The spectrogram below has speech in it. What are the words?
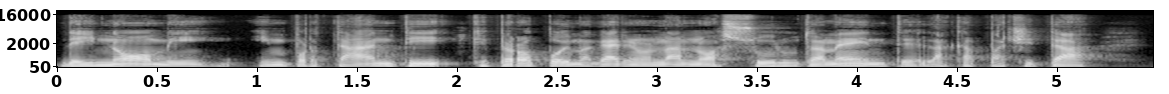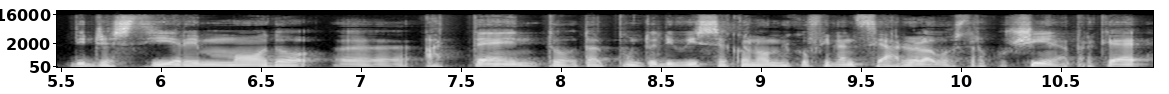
dei nomi importanti che però poi magari non hanno assolutamente la capacità di gestire in modo eh, attento dal punto di vista economico-finanziario la vostra cucina, perché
